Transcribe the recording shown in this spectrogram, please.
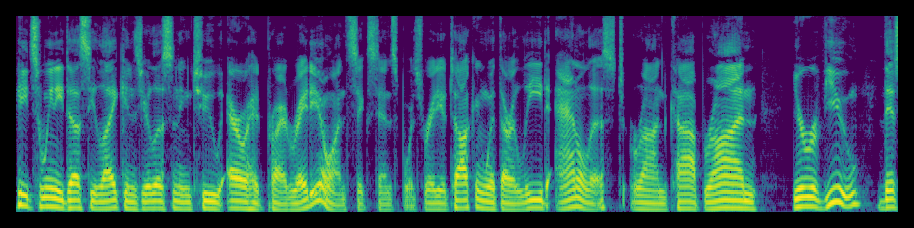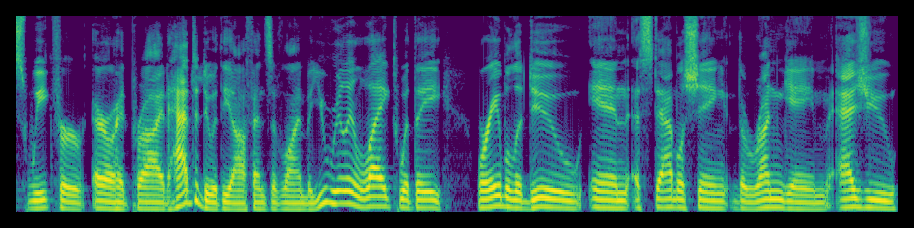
Pete Sweeney, Dusty Likins, you're listening to Arrowhead Pride Radio on 610 Sports Radio, talking with our lead analyst, Ron Kopp. Ron, your review this week for Arrowhead Pride had to do with the offensive line, but you really liked what they were able to do in establishing the run game. As you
